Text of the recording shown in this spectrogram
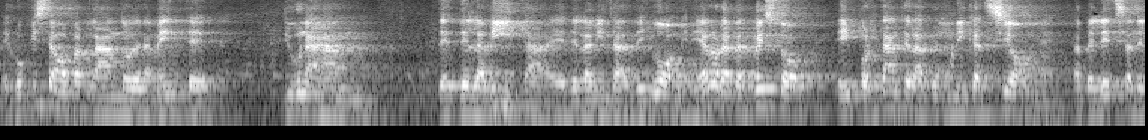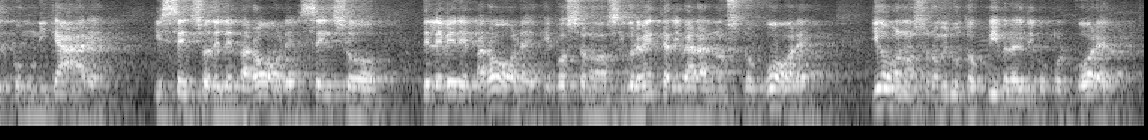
Ecco, qui stiamo parlando veramente una, de, della vita e della vita degli uomini. Allora per questo è importante la comunicazione, la bellezza del comunicare, il senso delle parole, il senso delle vere parole che possono sicuramente arrivare al nostro cuore. Io non sono venuto qui, ve lo dico col cuore,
